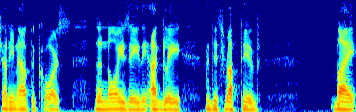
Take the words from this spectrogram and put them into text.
shutting out the coarse the noisy, the ugly, the disruptive, by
